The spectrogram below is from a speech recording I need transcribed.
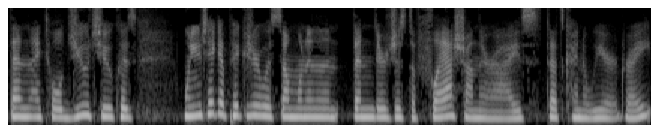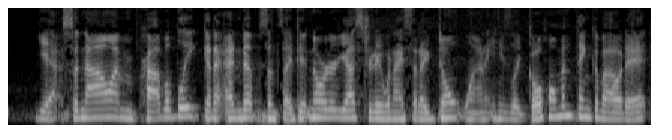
then I told you to because when you take a picture with someone and then, then there's just a flash on their eyes, that's kind of weird, right? Yeah, so now I'm probably going to end up, since I didn't order yesterday when I said I don't want it, he's like, go home and think about it.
